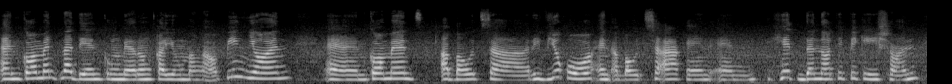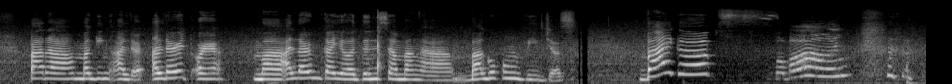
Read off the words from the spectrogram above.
and comment na din kung meron kayong mga opinion and comment about sa review ko and about sa akin and hit the notification para maging alert, or ma-alarm kayo dun sa mga bago kong videos. Bye, Goops! Bye-bye!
